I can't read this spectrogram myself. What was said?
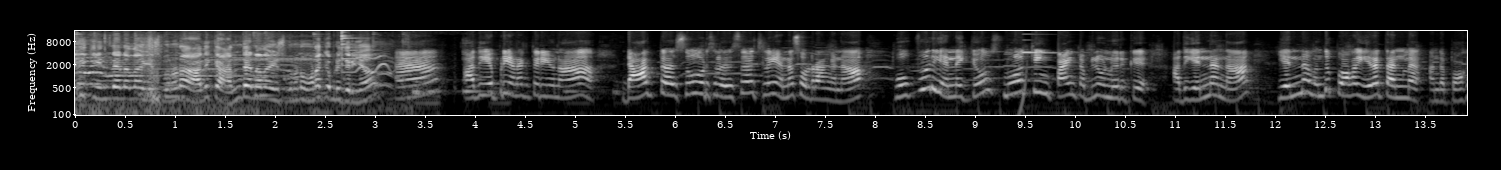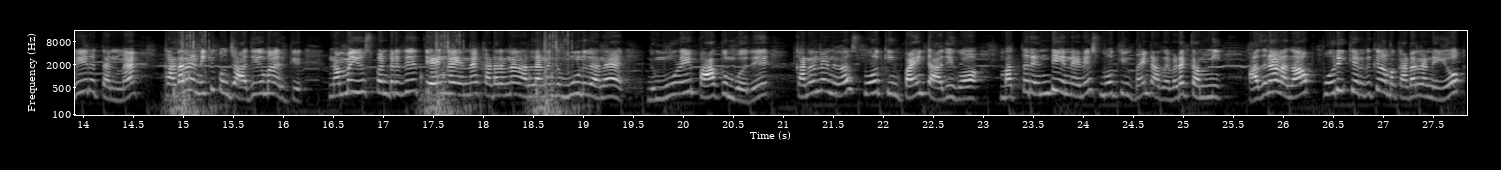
இதுக்கு இந்த எண்ணெய் தான் யூஸ் பண்ணணும் அதுக்கு அந்த எண்ணெய் தான் யூஸ் பண்ணணும். உனக்கு எப்படி தெரியும்? அது எப்படி எனக்கு தெரியும்னா டாக்டர்ஸும் ஒரு சில ரிசர்ச்லையும் என்ன சொல்றாங்கன்னா ஒவ்வொரு எண்ணெய்க்கும் ஸ்மோக்கிங் பாயிண்ட் அப்படின்னு ஒன்று இருக்கு. அது என்னன்னா எண்ணெய் வந்து புகையிற தன்மை. அந்த புகையிற தன்மை கடல் எண்ணெய்க்கு கொஞ்சம் அதிகமாக இருக்கு. நம்ம யூஸ் பண்ணுறது தேங்காய் எண்ணெய் கடலை எண்ணெய் நல்லெண்ணெய் இந்த மூணு தானே? இந்த மூணையும் பார்க்கும்போது கடலெண்ணெய் தான் ஸ்மோக்கிங் பாயிண்ட் அதிகம். மற்ற ரெண்டு எண்ணெயிலையும் ஸ்மோக்கிங் பாயிண்ட் அதை விட கம்மி. அதனால தான் பொறிக்கிறதுக்கு நம்ம கடல் எண்ணெயும்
